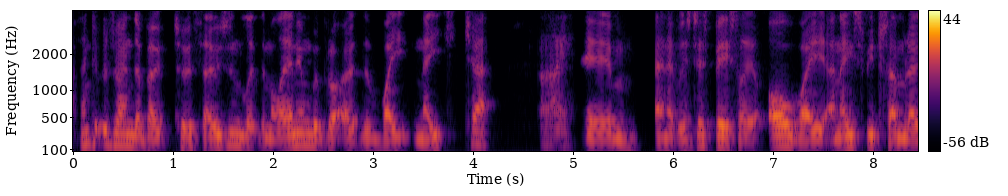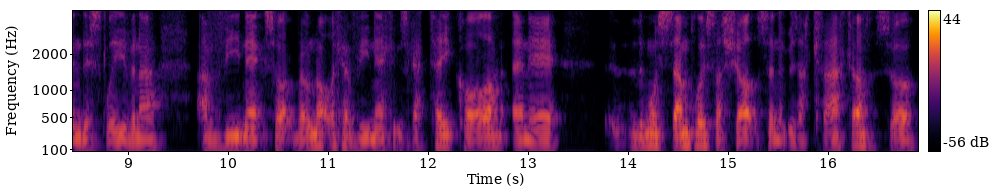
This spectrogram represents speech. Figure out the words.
I think it was around about 2000, like the millennium, we brought out the white Nike kit. Aye. Um, and it was just basically all white, a nice wee trim around the sleeve and a, a V neck sort well, not like a V neck, it was like a tight collar and uh, the most simplest of shirts, and it was a cracker. So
